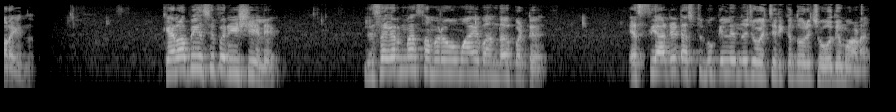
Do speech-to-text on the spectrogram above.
പറയുന്നത്. കേരള പി എസ് സി പരീക്ഷയിൽ നിസ്സഹകരണ സമരവുമായി ബന്ധപ്പെട്ട് S C R T text ബുക്കിൽ നിന്ന് ചോദിച്ചിരിക്കുന്ന ഒരു ചോദ്യമാണ്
